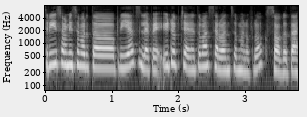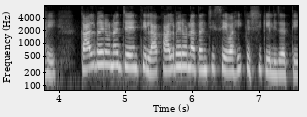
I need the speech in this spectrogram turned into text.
श्री स्वामी समर्थ प्रियाच लॅप या यूट्यूब चॅनल तुम्हाला सर्वांचं मनपूर्वक स्वागत आहे. कालभैरवनाथ जयंतीला कालभैरवनाथांची सेवा ही कशी केली जाते?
